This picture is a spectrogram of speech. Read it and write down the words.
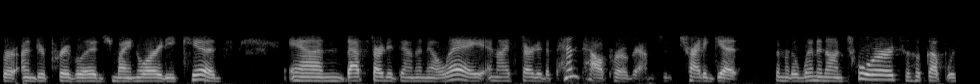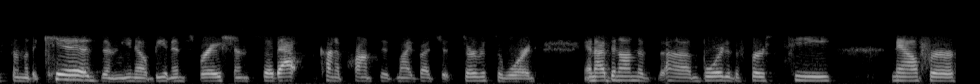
for underprivileged minority kids. And that started down in LA. And I started a pen pal program to try to get some of the women on tour to hook up with some of the kids and, you know, be an inspiration. So that kind of prompted my budget service award. And I've been on the uh, board of the First Tee now for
